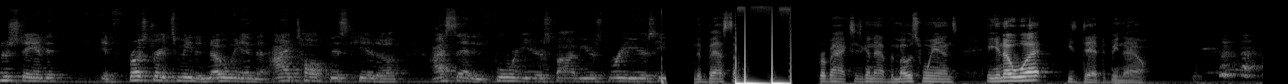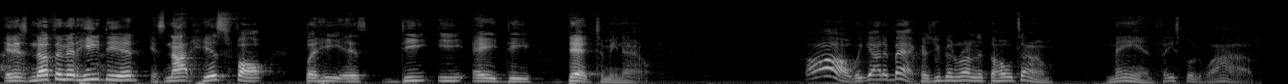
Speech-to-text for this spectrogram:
understand it. It frustrates me to no end that I talked this kid up. I said in four years, five years, three years, he's the best quarterbacks. He's going to have the most wins. And you know what? He's dead to me now. it is nothing that he did. It's not his fault, but he is D E A D dead to me now. Oh, we got it back because you've been running it the whole time. Man, Facebook Live.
